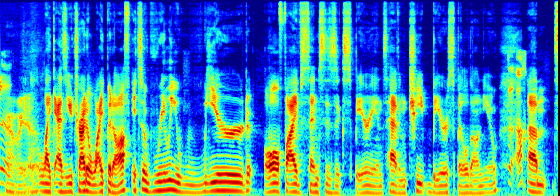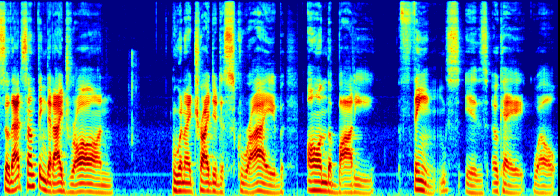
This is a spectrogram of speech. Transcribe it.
oh yeah like as you try to wipe it off. It's a really weird, all five senses experience having cheap beer spilled on you. Um, so that's something that I draw on when I try to describe on the body things. Is okay. Well,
